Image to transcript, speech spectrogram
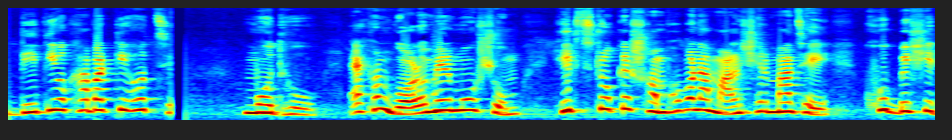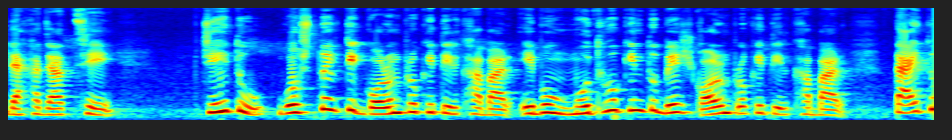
দ্বিতীয় খাবারটি হচ্ছে মধু। এখন গরমের মৌসুম, হিটস্ট্রোকের সম্ভাবনা মানুষের মাঝে খুব বেশি দেখা যাচ্ছে। যেহেতু গোস্ত একটি গরম প্রকৃতির খাবার এবং মধুও কিন্তু বেশ গরম প্রকৃতির খাবার, তাই তো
